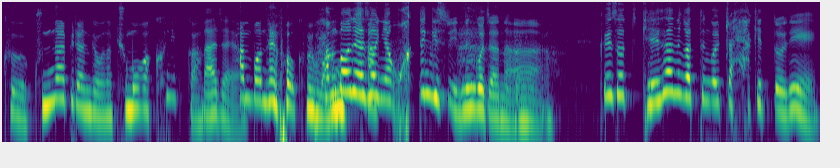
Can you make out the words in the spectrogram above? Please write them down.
그 군납이라는 게 워낙 규모가 크니까 맞아요. 한 번 해먹으면 한 번에서 왕창- 그냥 확 땡길 수 있는 거잖아. 그러니까. 그래서 계산 같은 걸 쫙 했더니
